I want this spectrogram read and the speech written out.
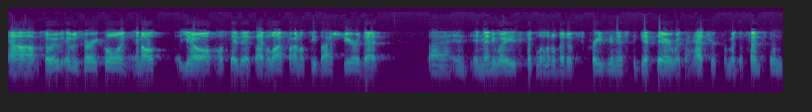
Um, so it, it was very cool. And, and I'll you know I'll, I'll say this: I had a live final seat last year that, uh, in in many ways, took a little bit of craziness to get there with a hat trick from a defenseman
